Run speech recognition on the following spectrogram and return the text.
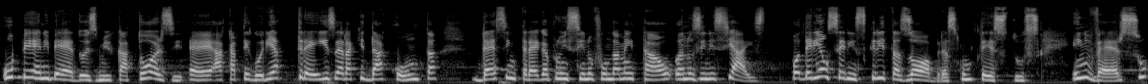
O PNBE 2014, é, a categoria 3 era a que dá conta dessa entrega para o ensino fundamental anos iniciais poderiam ser inscritas obras com textos em verso,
